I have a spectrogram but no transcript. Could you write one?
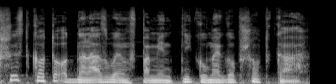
Wszystko to odnalazłem w pamiętniku mego przodka.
